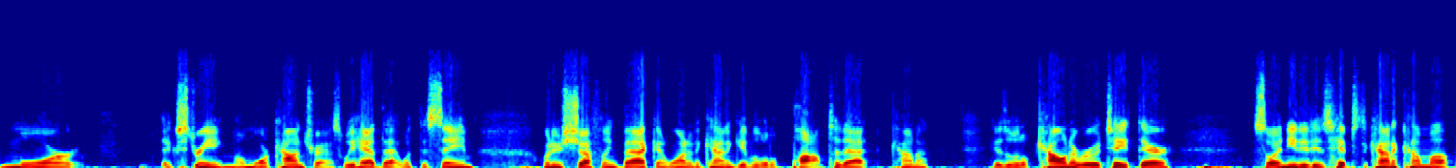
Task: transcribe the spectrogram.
more extreme, more contrast. We had that with the same when he was shuffling back and wanted to kind of give a little pop to that kind of his little counter rotate there. So I needed his hips to kind of come up.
